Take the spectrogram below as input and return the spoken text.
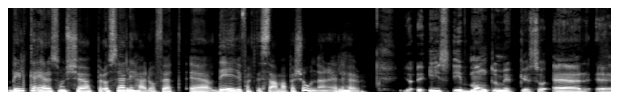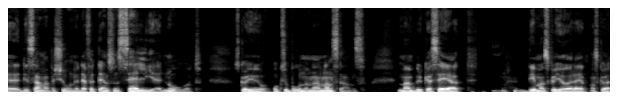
vilka är det som köper och säljer här då? För att eh, det är ju faktiskt samma personer, eller hur? I, I mångt och mycket så är eh, det samma personer, därför att den som säljer något ska ju också bo någon annanstans. Man brukar säga att det man ska göra är att man ska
